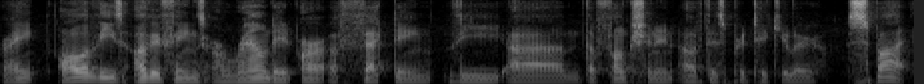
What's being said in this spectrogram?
right? All of these other things around it are affecting the um, the functioning of this particular spot,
